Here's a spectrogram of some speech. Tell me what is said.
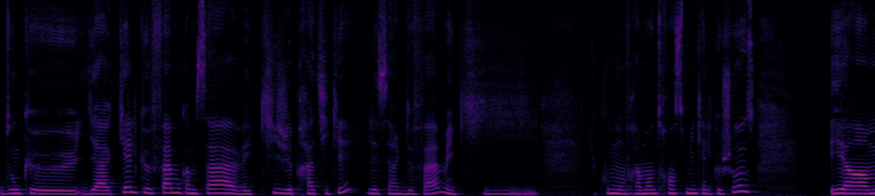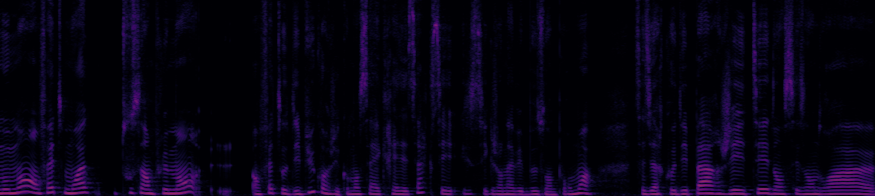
donc il y a quelques femmes comme ça avec qui j'ai pratiqué les cercles de femmes et qui m'ont vraiment transmis quelque chose. Et à un moment, en fait, moi, tout simplement, en fait, au début, quand j'ai commencé à créer des cercles, c'est que j'en avais besoin pour moi. C'est-à-dire qu'au départ, j'ai été dans ces endroits euh,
